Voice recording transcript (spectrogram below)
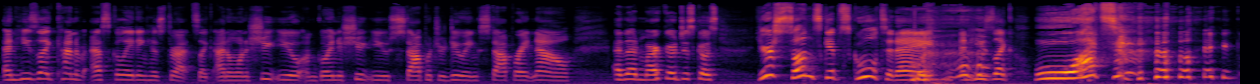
and he's like kind of escalating his threats. Like, I don't want to shoot you. I'm going to shoot you. Stop what you're doing. Stop right now. And then Marco just goes, "Your son skipped school today," and he's like, "What? like,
